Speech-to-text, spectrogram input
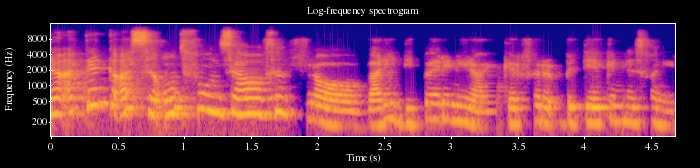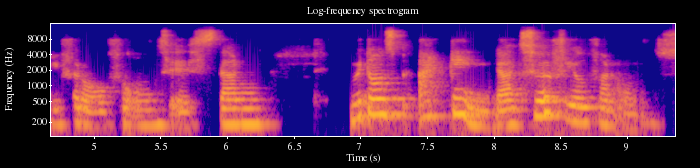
Nou ek dink as ons vir onsself sou vra wat die dieper en die ryker vir betekenis van hierdie verhaal vir ons is, dan moet ons erken dat soveel van ons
